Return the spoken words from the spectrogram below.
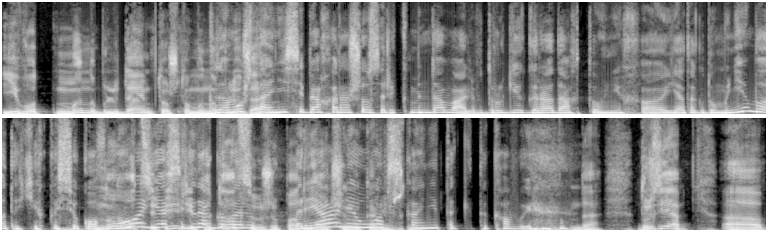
и вот мы наблюдаем то, что мы Потому наблюдаем. что они себя хорошо зарекомендовали. В других городах-то у них, э, я так думаю, не было таких косяков. Ну, Но вот я всегда говорю, уже реалии. Орска, они так, таковы. Да. Друзья, а,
